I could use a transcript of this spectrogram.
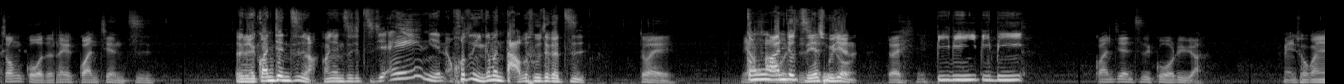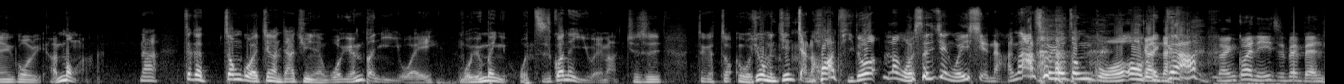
中国的那个关键字，对对，关键字嘛，关键字就直接哎、欸，你或者你根本打不出这个字，对，公安就直接出现了，对，哔哔哔哔，关键字过滤啊，没错，关键字过滤很猛啊。那这个中国的监管家具呢？我原本以为，我原本以我直观的以为嘛，就是这个中，我觉得我们今天讲的话题都让我深陷危险呐、啊！纳粹又中国，Oh my god！难怪你一直被 ban，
